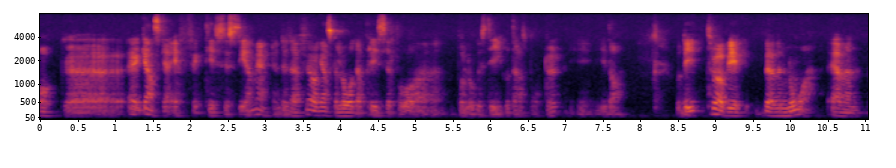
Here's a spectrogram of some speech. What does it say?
och eh, är ett ganska effektivt system egentligen. Det är därför vi har ganska låga priser på, på logistik och transporter i, idag. Och det tror jag vi behöver nå även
